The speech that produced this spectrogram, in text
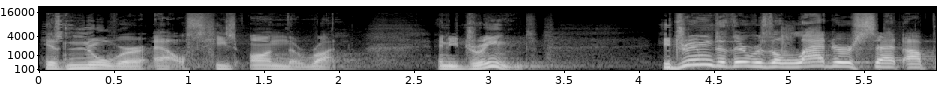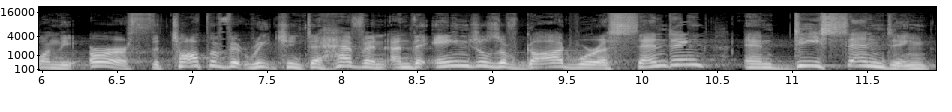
He has nowhere else. He's on the run. And he dreamed. He dreamed that there was a ladder set up on the earth, the top of it reaching to heaven, and the angels of God were ascending and descending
